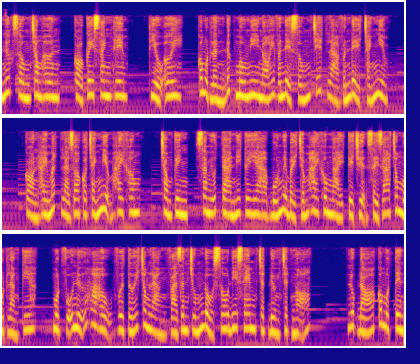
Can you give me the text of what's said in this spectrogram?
nước sông trong hơn, cỏ cây xanh thêm. Thiểu ơi, có một lần Đức Mâu Ni nói vấn đề sống chết là vấn đề chánh niệm. Còn hay mất là do có chánh niệm hay không? Trong kinh, Samyutta Nikaya 47.20 ngài kể chuyện xảy ra trong một làng kia. Một phụ nữ hoa hậu vừa tới trong làng và dân chúng đổ xô đi xem chật đường chật ngõ. Lúc đó có một tên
